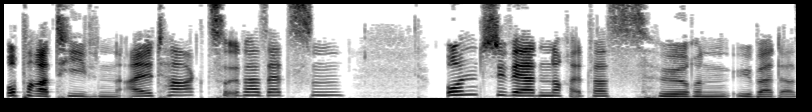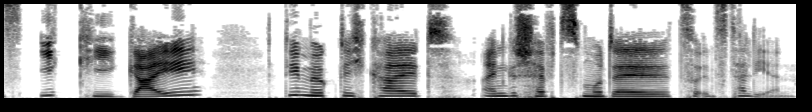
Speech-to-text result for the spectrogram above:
operativen Alltag zu übersetzen. Und Sie werden noch etwas hören über das Ikigai, die Möglichkeit, ein Geschäftsmodell zu installieren.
